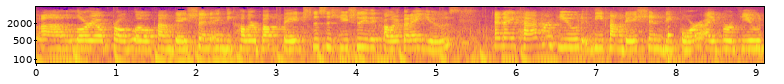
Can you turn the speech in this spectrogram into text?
um, L'Oreal Pro Glow foundation in the color Buff Beige. This is usually the color that I use. And I have reviewed the foundation before. I've reviewed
